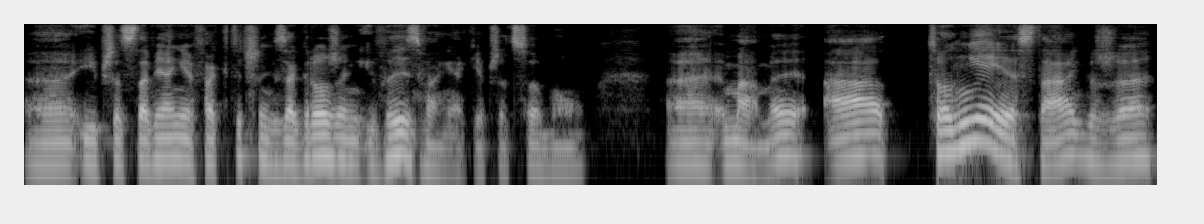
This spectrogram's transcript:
e, i przedstawianie faktycznych zagrożeń i wyzwań, jakie przed sobą e, mamy, a to nie jest tak, że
